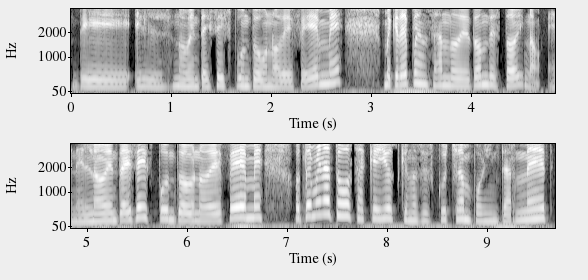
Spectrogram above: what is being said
del el 96.1 de FM. Me quedé pensando de dónde estoy. No, en el 96.1 de FM. O también a todos aquellos que nos escuchan por internet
